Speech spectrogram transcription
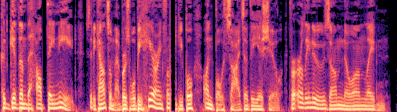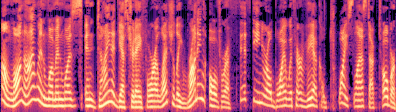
could give them the help they need. City Council members will be hearing from people on both sides of the issue. For early news, I'm Noam Laden. A Long Island woman was indicted yesterday for allegedly running over a 15 year old boy with her vehicle twice last October.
